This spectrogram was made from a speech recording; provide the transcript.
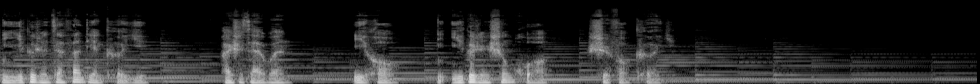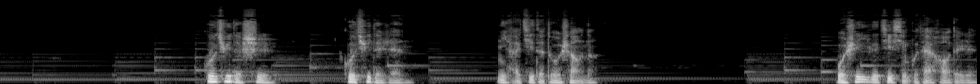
你一个人在饭店可以，还是在问以后你一个人生活是否可以？过去的事，过去的人，你还记得多少呢？我是一个记性不太好的人，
